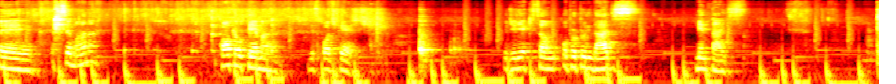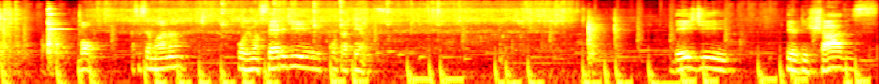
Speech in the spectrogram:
É, essa semana, qual que é o tema desse podcast? Eu diria que são oportunidades mentais. Bom, essa semana houve uma série de contratempos. Desde perder chaves,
